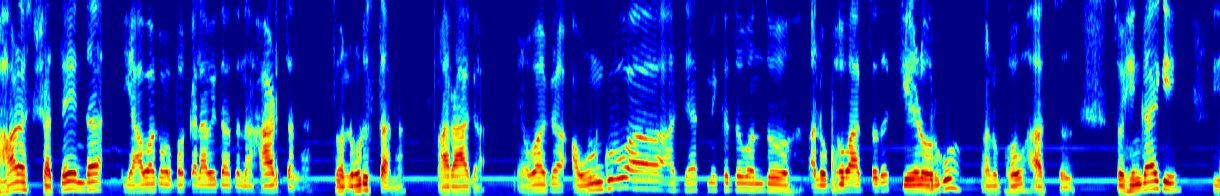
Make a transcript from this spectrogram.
ಬಹಳ ಶ್ರದ್ಧೆಯಿಂದ ಯಾವಾಗ ಒಬ್ಬ ಕಲಾವಿದ ಅದನ್ನ ಹಾಡ್ತಾನ ಅಥವಾ ನುಡಿಸ್ತಾನ, ಆ ರಾಗ, ಯಾವಾಗ ಅವನಿಗೂ ಆ ಆಧ್ಯಾತ್ಮಿಕದ ಒಂದು ಅನುಭವ ಆಗ್ತದ, ಕೇಳೋರ್ಗೂ ಅನುಭವ ಆಗ್ತದ. ಸೊ ಹಿಂಗಾಗಿ ಈ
